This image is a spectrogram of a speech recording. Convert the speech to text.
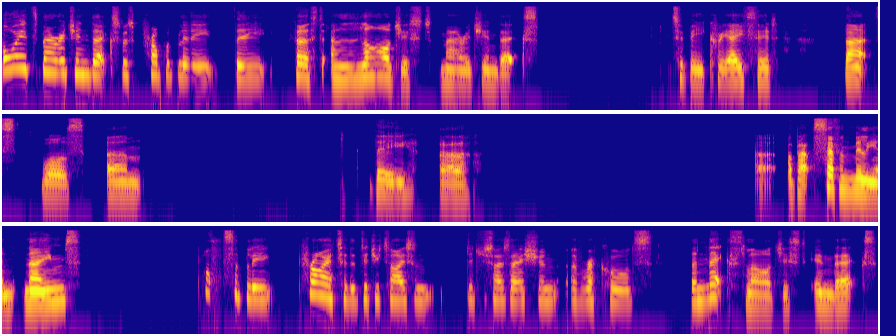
Boyd's marriage index was probably the first and largest marriage index to be created. That was um, the uh, uh, about 7 million names, possibly prior to the digitization, digitization of records, the next largest index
